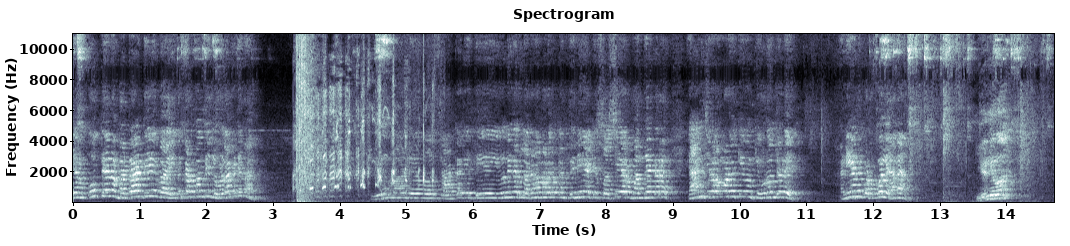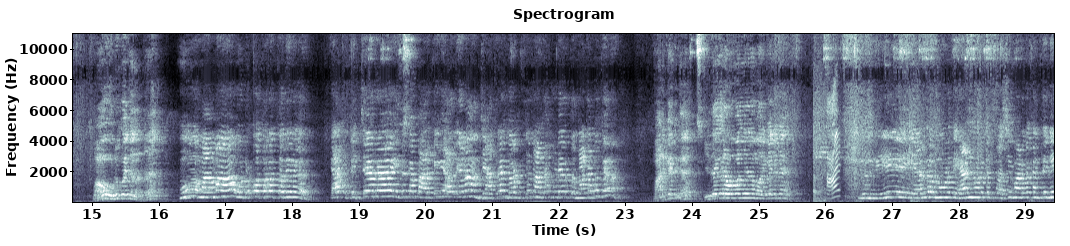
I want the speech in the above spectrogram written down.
ಏನು ಕೂತೇನ? ಬಟಾಟಿ ಇದು ಕಡ್ಬಂದಿಲ್ಲ ಉಳ್ಳಾಗಡ್ಡಿನ? ಏನ್ ಮಾಡಿ ಸಾಕಾಗೈತಿ. ಇವನಿಗಾರ ಲಗ್ನ ಮಾಡ್ಬೇಕಂತೀನಿ. ಯಾಕೆ ಸೊಸೆಯಾರ ಬಂದೇಕಾರ ಹೆಂಗ್ ಜೀವನ ಮಾಡ್ಬೇಕು ಇವ ಕಿವಡನ್ ಜೋಡಿ? ಹಣಿ ಹಣ ಕೊಟ್ಕೊಲಿ ಹಣ ಏನಿವ? ಮಾವ ಹುಡುಕೋಯ್ತಾನಂತ ಹ್ಞೂ ಮಾಮ ಊಟಕ್ಕೋತಾನತ್ತ ನಿನಗ. ಯಾಕೆ ಪಿಕ್ಚರ್ ಇದಕ್ಕ ಪಾರ್ಟಿಗೆ ಏನೋ ಜಾತ್ರೆ ದೊಡ್ಡ ನಾಟಕ ಬಿಡಿರ್ತ ನಾಟಕ ಬಂದೇನು ಮಾರ್ಕೆಟ್ಗೆ? ಇದಾಗ ಹೋಗಲ್ಲ ಮಾರ್ಕೆಟ್ಗೆ? ಇವನಿಗೆ ಏನ್ರ ನೋಡಿದ ಹೆಣ್ಣು ನೋಡಿದ ಸಸಿ ಮಾಡ್ಬೇಕಂತೀನಿ.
